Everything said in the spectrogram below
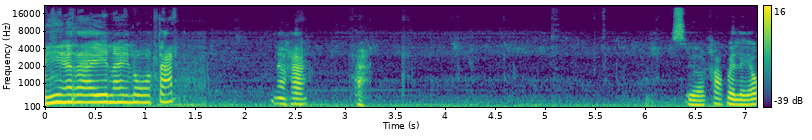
มีอะไรในโลตัสนะคะเสือเข้าไปแล้ว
